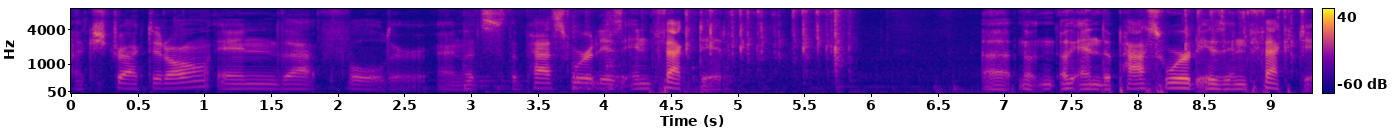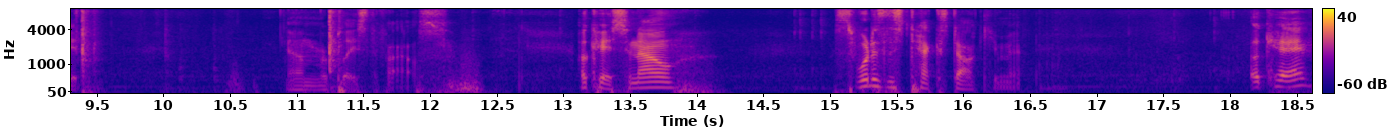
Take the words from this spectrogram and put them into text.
extract it all in that folder. And let's the password is infected. Uh no and the password is infected. Um replace the files. Okay so now so what is this text document? Okay.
